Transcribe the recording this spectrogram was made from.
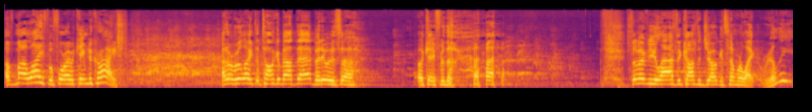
of my life before I came to Christ. I don't really like to talk about that, but it was, uh, Okay, for the. some of you laughed and caught the joke, and some were like, really?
